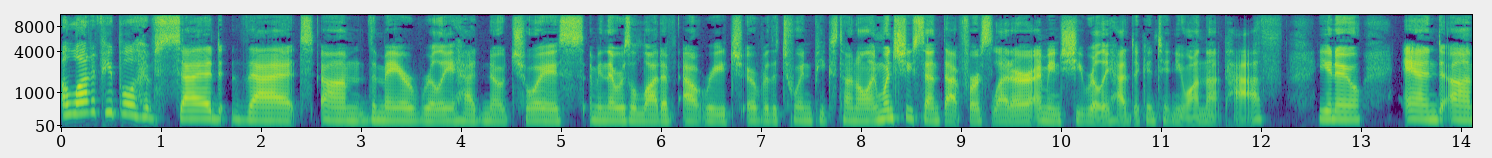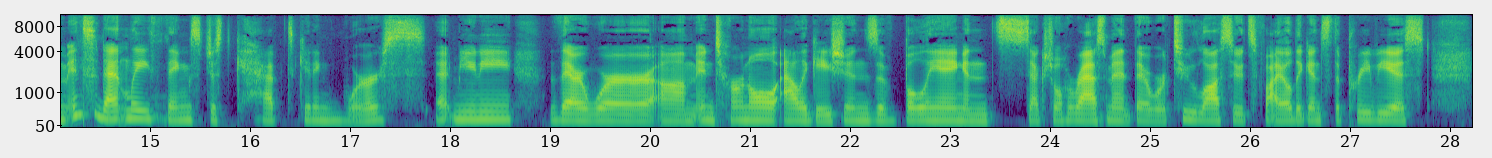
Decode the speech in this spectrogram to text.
a lot of people have said that um, the mayor really had no choice. I mean, there was a lot of outreach over the Twin Peaks tunnel. And when she sent that first letter, I mean, she really had to continue on that path, you know? And um, incidentally, things just kept getting worse at Muni. There were um, internal allegations of bullying and sexual harassment. There were two lawsuits filed against the previous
